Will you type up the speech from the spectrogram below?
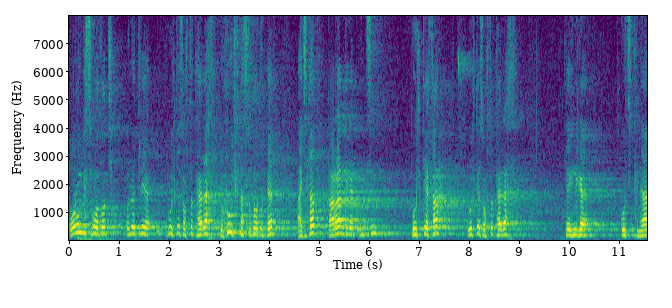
гурван гисэг болоод өнөөдрийн гүйлтээс уртад харих дөхүүлэх тасгалуудад дээр ажиллаад дараа нь тэгээд үндсэн гүйлтийнхаа гүйлтээс уртад харих техник гүйцэтгэнэ.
